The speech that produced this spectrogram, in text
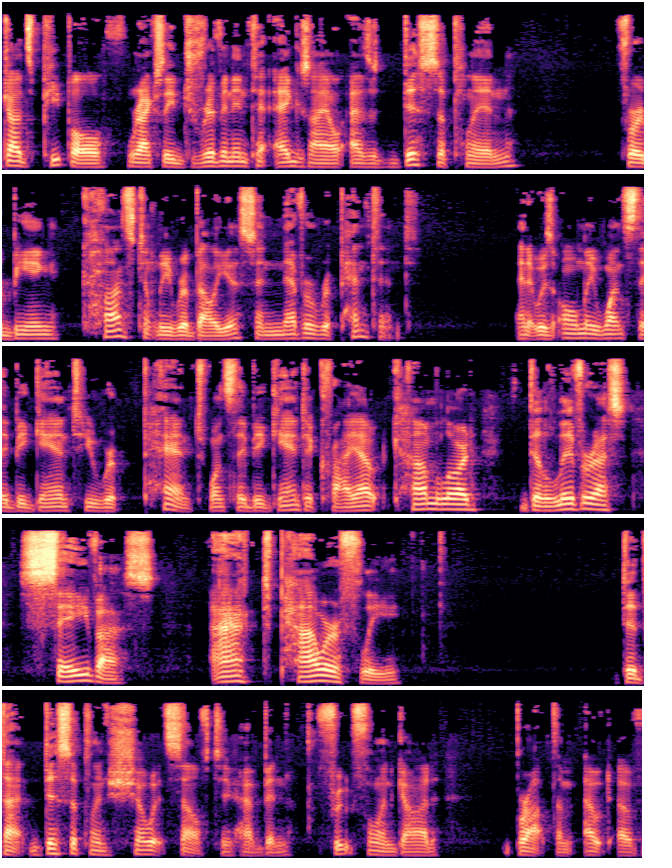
God's people were actually driven into exile as discipline for being constantly rebellious and never repentant. And it was only once they began to repent, once they began to cry out, Come, Lord, deliver us, save us, act powerfully, did that discipline show itself to have been fruitful and God brought them out of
